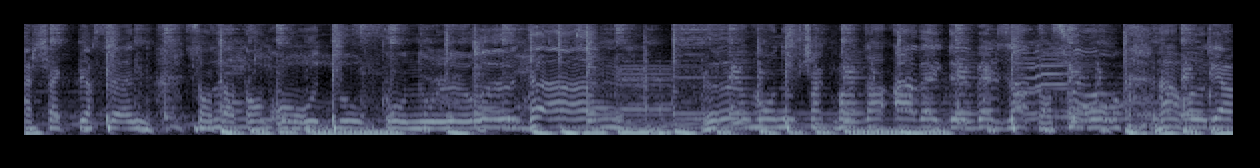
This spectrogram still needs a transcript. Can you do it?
à chaque personne sans attendre en retour qu'on nous le redonne. Levons-nous chaque matin avec de belles intentions. Un regard,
